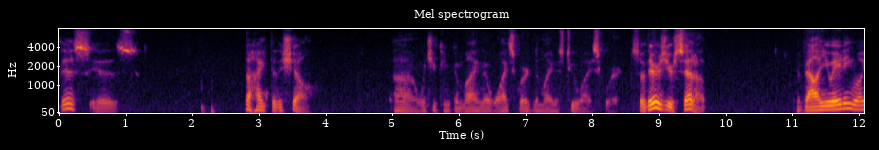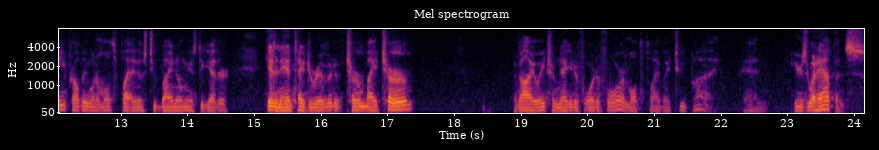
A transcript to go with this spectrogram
this is the height of the shell. Uh, which you can combine the y squared and the minus 2y squared. So there's your setup. Evaluating, well, you probably want to multiply those two binomials together, get an antiderivative term by term, evaluate from negative 4 to 4, and multiply by 2 pi. And here's what happens.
